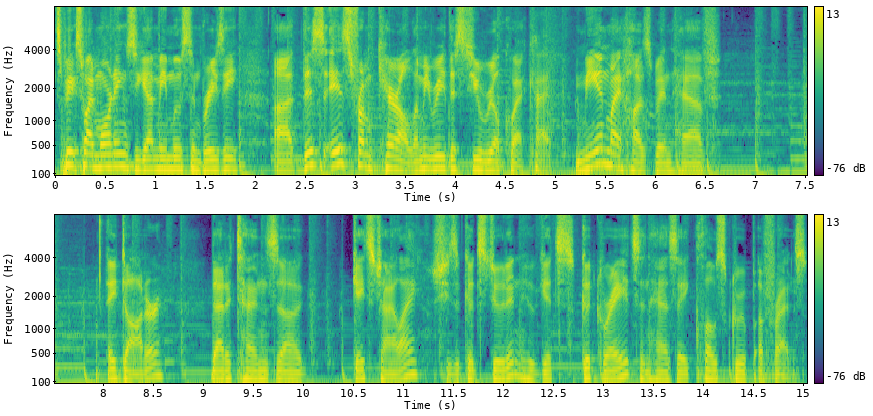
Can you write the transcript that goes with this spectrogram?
PXY Mornings, you got me, Moose and Breezy. Uh, this is from Carol. Let me read this to you real quick. Okay. Me and my husband have a daughter that attends uh, Gates Chili. She's a good student who gets good grades and has a close group of friends.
